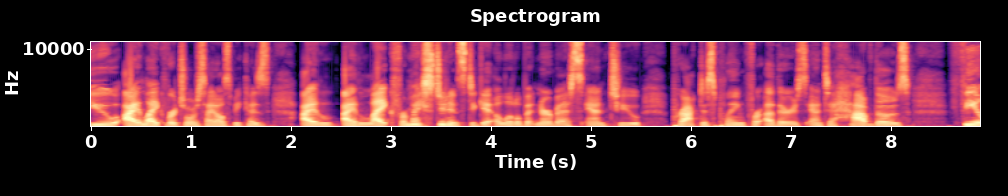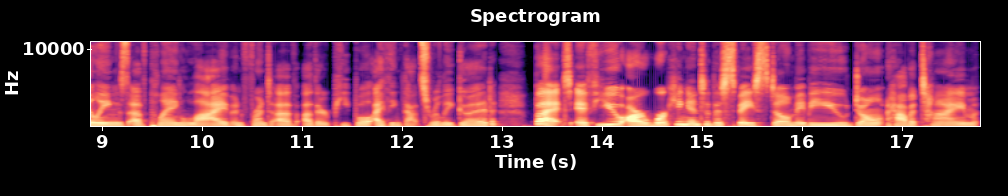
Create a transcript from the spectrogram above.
You i like virtual recitals because i i like for my students to get a little bit nervous and to practice playing for others and to have those feelings of playing live in front of other people. I think that's really good. But if you are working into this space still maybe you don't have a time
